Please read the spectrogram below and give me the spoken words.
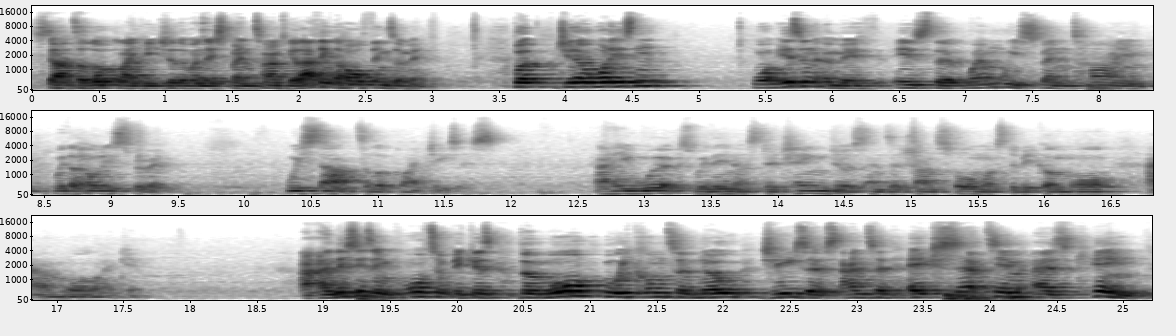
start to look like each other when they spend time together. I think the whole thing's a myth. But do you know what isn't? What isn't a myth is that when we spend time with the Holy Spirit, we start to look like Jesus. And He works within us to change us and to transform us to become more and more like Him. And this is important because the more we come to know Jesus and to accept Him as King,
